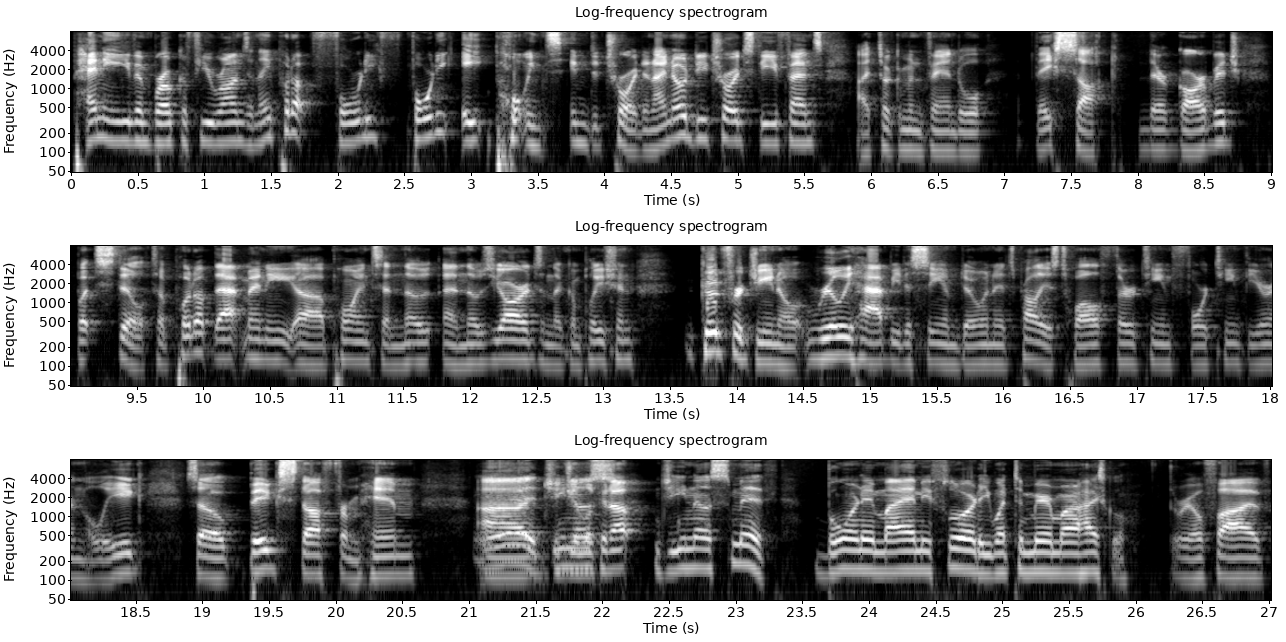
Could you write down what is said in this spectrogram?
Penny even broke a few runs, and they put up 40, 48 points in Detroit. And I know Detroit's defense, I took them in FanDuel. They suck. They're garbage. But still, to put up that many uh, points and those and those yards and the completion, good for Geno. Really happy to see him doing it. It's probably his 12th, 13th, 14th year in the league. So big stuff from him. uh, did you look it up? Geno Smith, born in Miami, Florida. He went to Miramar High School. 305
